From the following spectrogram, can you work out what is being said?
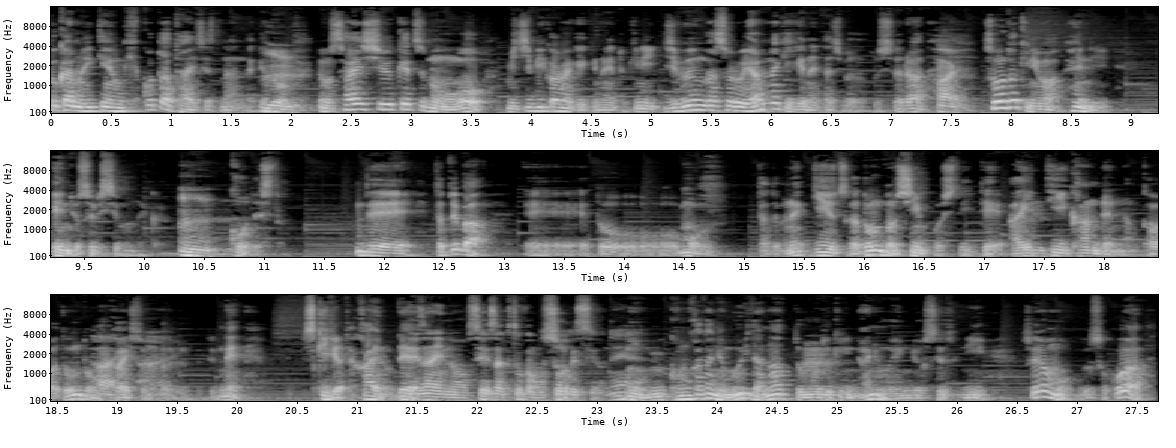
部下の意見を聞くことは大切なんだけど、うんでも最終結論を導かなきゃいけないときに、自分がそれをやんなきゃいけない立場だとしたら、はい。その時には変に遠慮する必要もないから、うん。こうですと。で、例えば、えっ、と、もう、例えばね、技術がどんどん進歩していて、IT 関連なんかはどんどん若い人がね、スキルが高いので、デザインの制作とかもそうですよね。もうこの方には無理だなって思う時に何も遠慮せずに、それはもうそこは、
